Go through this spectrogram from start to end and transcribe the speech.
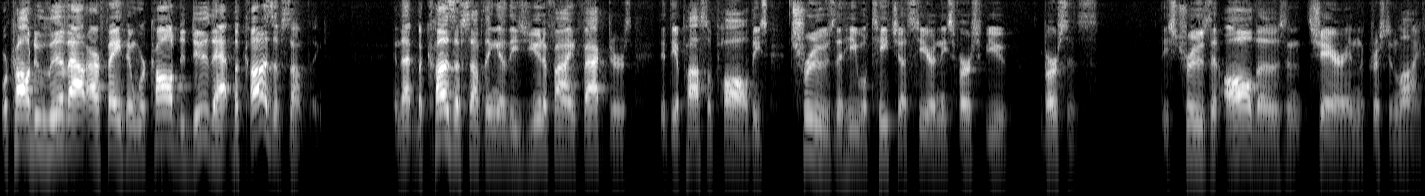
We're called to live out our faith, and we're called to do that because of something. And that because of something of these unifying factors that the Apostle Paul, these truths that he will teach us here in these first few verses, these truths that all those share in the Christian life.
